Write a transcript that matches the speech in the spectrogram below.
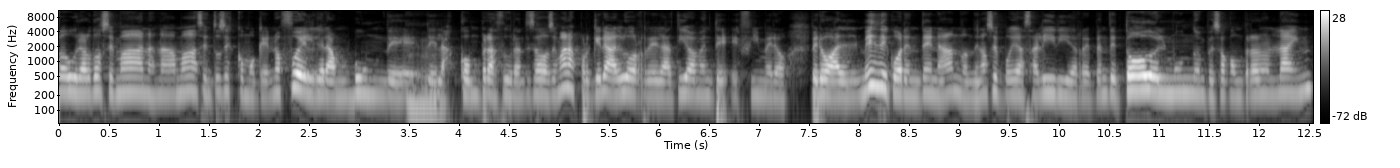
va a durar dos semanas nada más, entonces como que no fue el gran boom de, de las compras durante esas dos semanas porque era algo relativamente efímero. Pero al mes de cuarentena, donde no se podía salir y de repente todo el mundo empezó a comprar online,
